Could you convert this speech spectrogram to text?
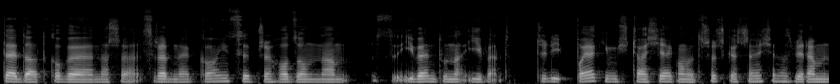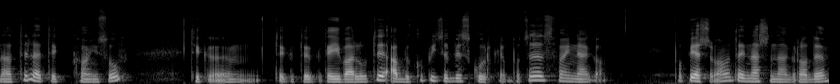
te dodatkowe nasze srebrne końcy przechodzą nam z eventu na event. Czyli po jakimś czasie, jak mamy troszeczkę szczęścia, nazbieramy na tyle tych końców, tych, tych, tych, tej waluty, aby kupić sobie skórkę. Bo co jest fajnego? Po pierwsze, mamy tutaj nasze nagrody,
